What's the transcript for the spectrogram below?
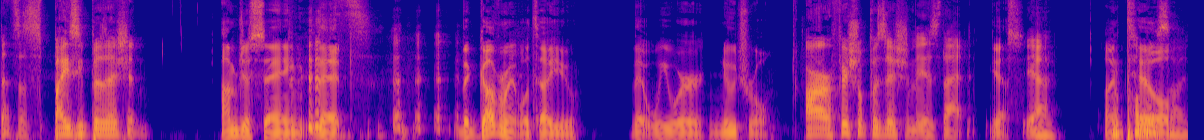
That's a spicy position. I'm just saying that the government will tell you that we were neutral. Our official position is that. Yes. Yeah. Hmm. A Until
